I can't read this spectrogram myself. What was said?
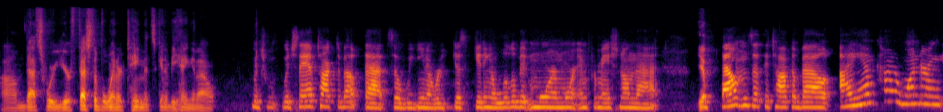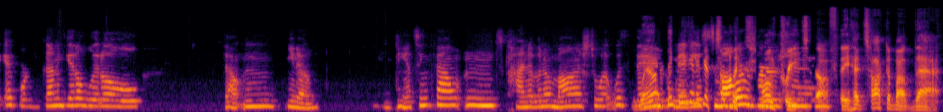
Um, that's where your festival entertainment's going to be hanging out. Which which they have talked about that. So we you know we're just getting a little bit more and more information on that. Yep. The fountains that they talk about, I am kind of wondering if we're gonna get a little fountain, you know, dancing fountains, kind of an homage to what was there. well, I think they're maybe going to a get some of smaller the concrete stuff. They had talked about that.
